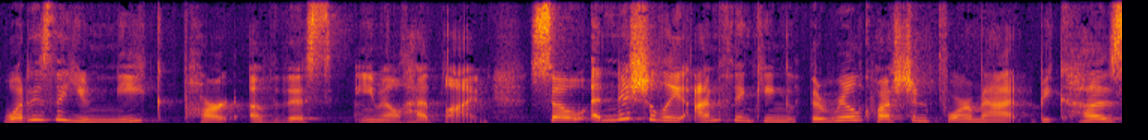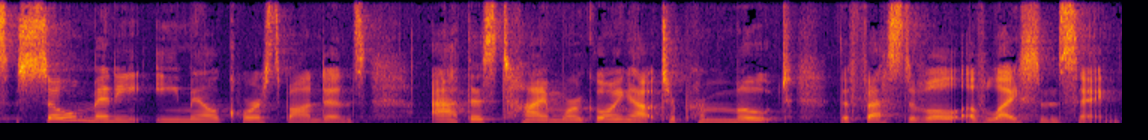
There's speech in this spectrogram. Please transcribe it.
What is the unique part of this email headline? So, initially, I'm thinking the real question format, because so many email correspondents at this time were going out to promote the Festival of Licensing.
